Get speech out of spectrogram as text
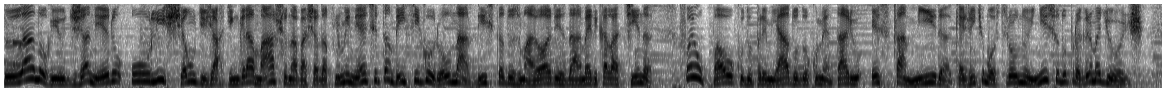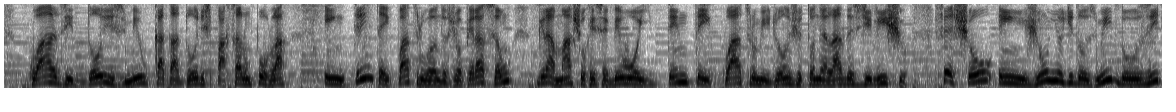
Lá no Rio de Janeiro, o lixão de Jardim Gramacho, na Baixada Fluminense, também figurou na lista dos maiores da América Latina. Foi o palco do premiado documentário Estamira, que a gente mostrou no início do programa de hoje. Quase 2 mil catadores passaram por lá. Em 34 anos de operação, Gramacho recebeu 84 milhões de toneladas de lixo. Fechou em junho de 2012,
